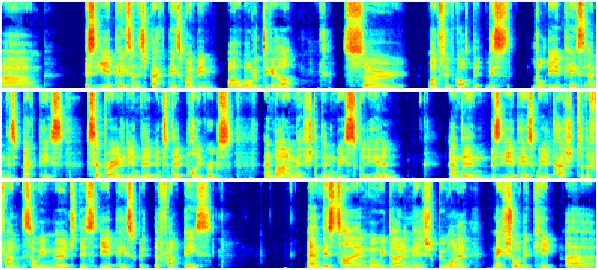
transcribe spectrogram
um, this earpiece and this back piece won't be uh, welded together. So once we've got the, this little earpiece and this back piece separated in the, into their polygroups and Dynameshed, then we split hidden. And then this earpiece we attach to the front. So we merge this earpiece with the front piece. And this time when we Dynamesh, we want to make sure to keep uh,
